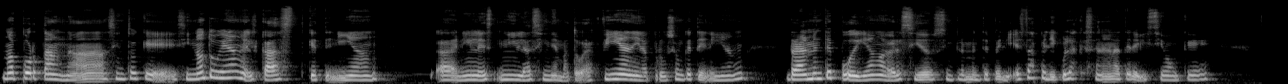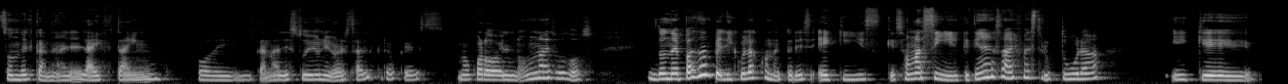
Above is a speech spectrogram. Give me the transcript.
no aportan nada. Siento que si no tuvieran el cast que tenían, Ah, ni, ni, la cinematografía, ni la producción que tenían, realmente podían haber sido simplemente estas películas que salen en la televisión, que son del canal Lifetime o del canal Studio Universal, creo que es, no me acuerdo el nombre, uno de esos dos, donde pasan películas con actores X que son así, que tienen esa misma estructura y que,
